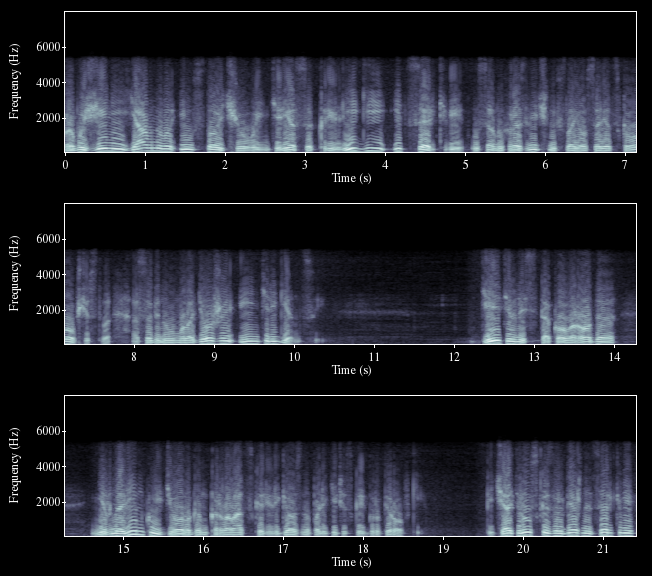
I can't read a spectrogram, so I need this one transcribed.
пробуждение явного и устойчивого интереса к религии и церкви у самых различных слоев советского общества, особенно у молодежи и интеллигенции. Деятельность такого рода не в новинку идеологам Карловацкой религиозно-политической группировки. Печать русской зарубежной церкви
